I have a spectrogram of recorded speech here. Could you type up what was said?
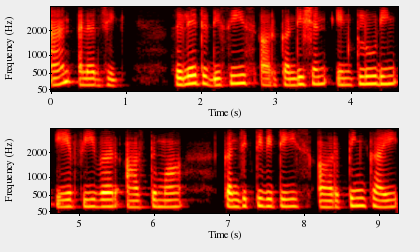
an allergic related disease or condition including hay fever, asthma, conjunctivitis or pink eye,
